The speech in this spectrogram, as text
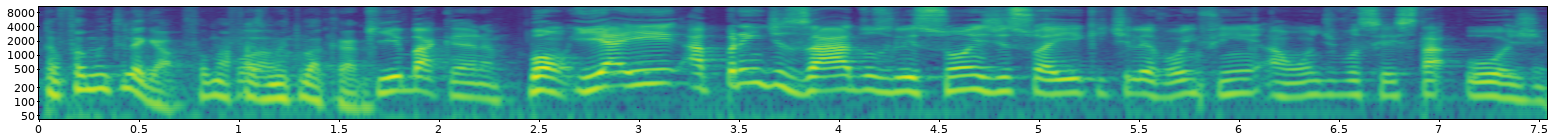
Então foi muito legal, foi uma fase Pô, muito bacana. Que bacana. Bom, e aí, aprendizados, lições disso aí que te levou, enfim, aonde você está hoje.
